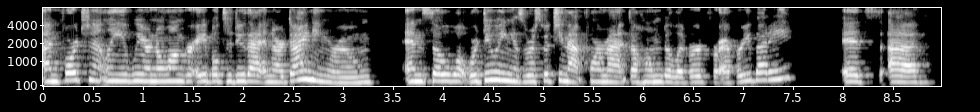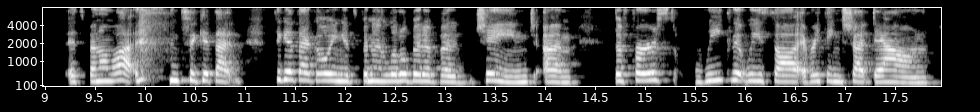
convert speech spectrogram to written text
Unfortunately, we are no longer able to do that in our dining room. And so what we're doing is we're switching that format to home delivered for everybody. It's uh, it's been a lot to get that to get that going. It's been a little bit of a change. Um, the first week that we saw everything shut down,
